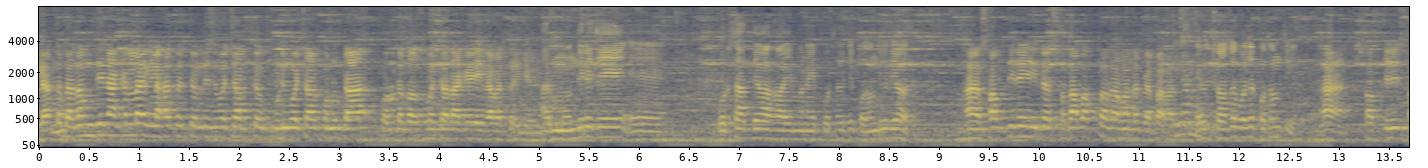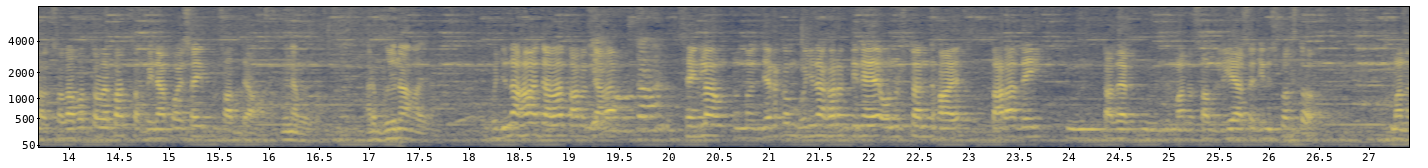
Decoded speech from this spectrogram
এগুলো তো বেদম দিন আগের এগুলো হয়তো চল্লিশ বছর কেউ কুড়ি বছর কোনোটা কোনোটা দশ বছর আগে এইভাবে তৈরি হয়েছে। আর মন্দিরে যে প্রসাদ দেওয়া হয় মানে প্রসাদ কি প্রথম থেকে দেওয়া হয়? হ্যাঁ সব দিনে এটা সদাপত্তর আমাদের ব্যাপার আছে। ছশো বছর প্রথম থেকে? হ্যাঁ সব জিনিস সদাপত্র ব্যাপার সব বিনা পয়সায় সব দেওয়া হয়। বিনা পয়সা আর ভুজনা হয়। ভুজনা হয় যারা তার যারা সেগুলো যেরকম ভুজনা ঘরের দিনে অনুষ্ঠান হয় তারা দেই তাদের মানে সব নিয়ে আসে জিনিসপত্র মানে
